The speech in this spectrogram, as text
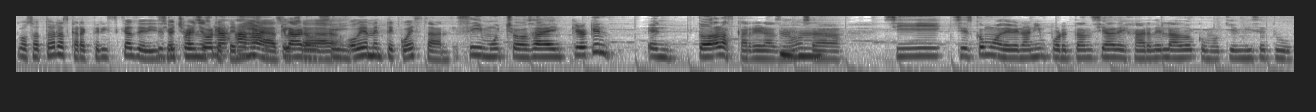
o sea, todas las características de 18 años que tenías, claro, o sea, obviamente cuestan. Sí, mucho, o sea, creo que en, todas las carreras, ¿no? O sea, sí, sí es como de gran importancia dejar de lado, como quien dice tu,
